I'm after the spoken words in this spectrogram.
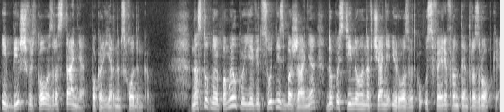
і більш швидкого зростання по кар'єрним сходинкам. Наступною помилкою є відсутність бажання до постійного навчання і розвитку у сфері фронтенд розробки.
